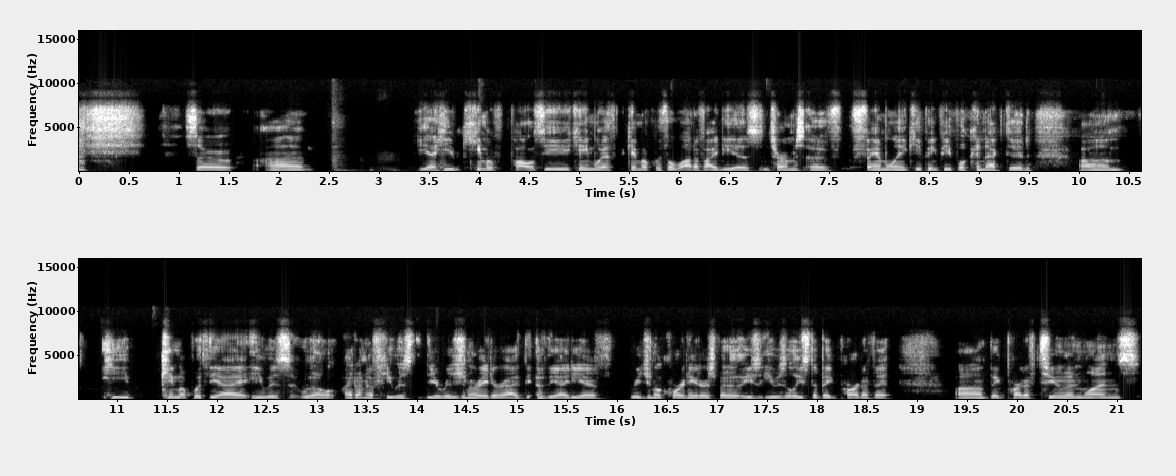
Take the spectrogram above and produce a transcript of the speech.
so um, yeah he came up with policy came with came up with a lot of ideas in terms of family keeping people connected um, he came up with the he was well i don't know if he was the originator of the- idea of regional coordinators but he was at least a big part of it uh, big part of two and ones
